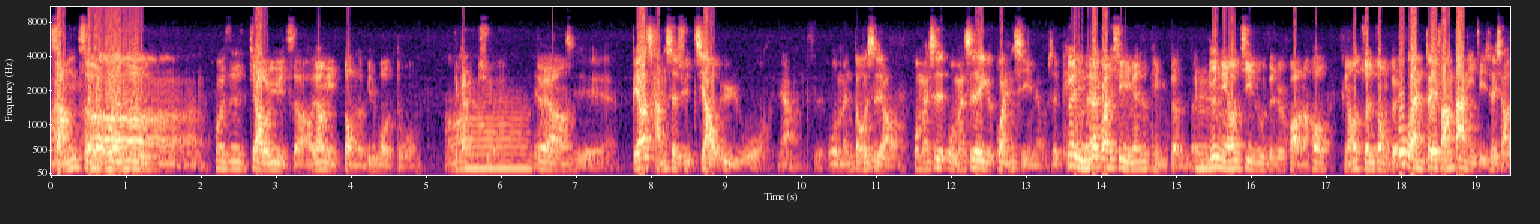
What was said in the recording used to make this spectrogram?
长者嗯或者是或者是教育者，好像你懂得比我多。嗯的感觉。哦对啊。不要尝试去教育我，那样子，我们都是要。我们是我们是一个关系里面，我们是平对，你们在关系里面是平等的，嗯。我觉得你要记住这句话，然后你要尊重对方。不。管对方大你几岁、小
